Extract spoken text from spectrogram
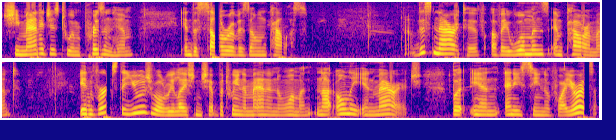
she manages to imprison him in the cellar of his own palace. Now, this narrative of a woman's empowerment inverts the usual relationship between a man and a woman, not only in marriage, but in any scene of voyeurism.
